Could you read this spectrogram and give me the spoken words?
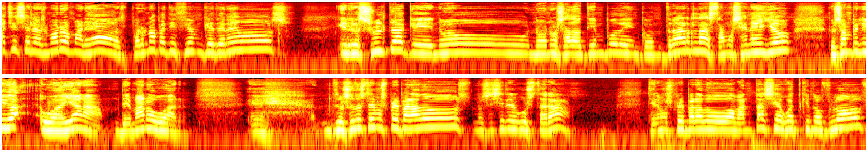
Caches en los morros mareados para una petición que tenemos y resulta que no, no nos ha dado tiempo de encontrarla, estamos en ello. Nos han pedido Guayana de Manowar. Eh, nosotros tenemos preparados, no sé si les gustará, tenemos preparado a Fantasia, What Kind of Love.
